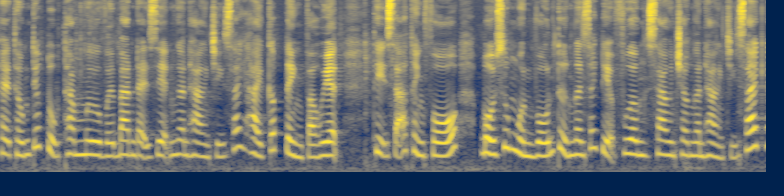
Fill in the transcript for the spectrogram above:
hệ thống tiếp tục tham mưu với ban đại diện ngân hàng chính sách hai cấp tỉnh và huyện, thị xã thành phố bổ sung nguồn vốn từ ngân sách địa phương sang cho ngân hàng chính sách,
